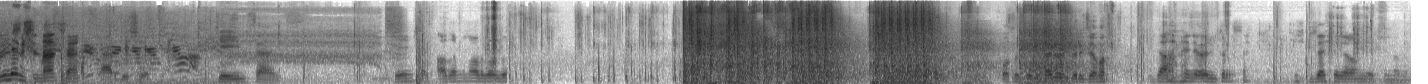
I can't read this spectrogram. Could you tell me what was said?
Hile misin lan sen? Kardeşim. Game sense. Deyim sen adamın orada oldu. Botu seni ben öldüreceğim ha. Bir daha beni öldürürsen hiç güzel şeyler olmayacak senin adamın.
